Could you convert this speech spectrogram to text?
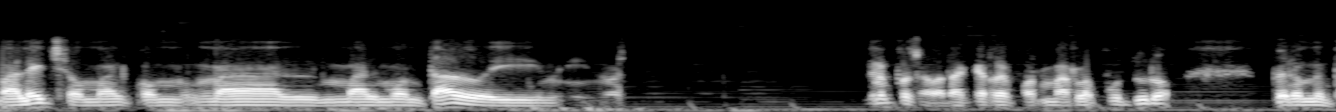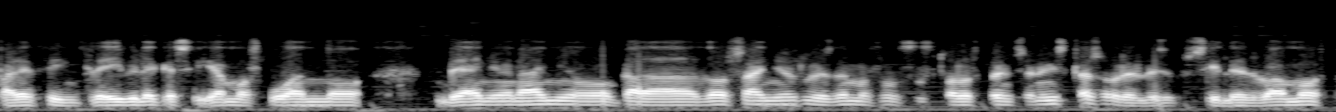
mal hecho, mal, mal, mal montado y, no pues habrá que reformarlo futuro, pero me parece increíble que sigamos jugando de año en año o cada dos años les demos un susto a los pensionistas sobre si les vamos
